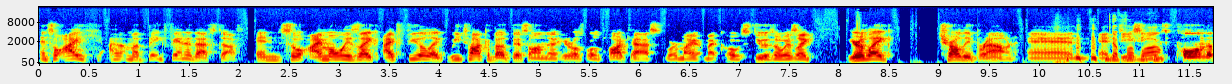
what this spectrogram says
and so I I'm a big fan of that stuff. And so I'm always like I feel like we talk about this on the Heroes World podcast where my my co-host Stu is always like you're like Charlie Brown and and DC football? keeps pulling the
